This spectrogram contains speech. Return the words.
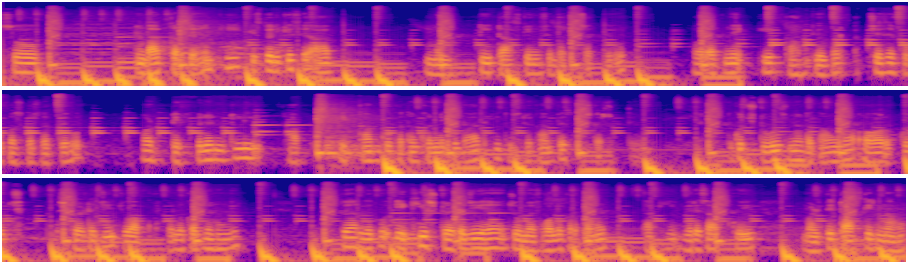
सो so, बात करते हैं कि किस तरीके से आप मल्टीटास्किंग से बच सकते हो और अपने एक काम के ऊपर अच्छे से फोकस कर सकते हो। और डिफरेंटली आप एक काम को ख़त्म करने के बाद ही दूसरे काम पे स्विच कर सकते हो। तो कुछ टूल्स मैं बताऊँगा और कुछ स्ट्रेटजी जो आपको फॉलो करने होंगे। तो यार देखो एक ही स्ट्रेटजी है जो मैं फॉलो करता हूँ ताकि मेरे साथ कोई मल्टीटास्किंग ना हो।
